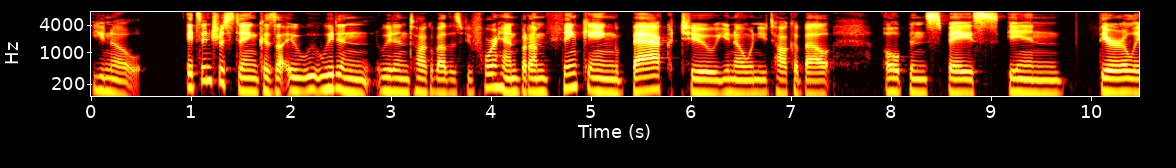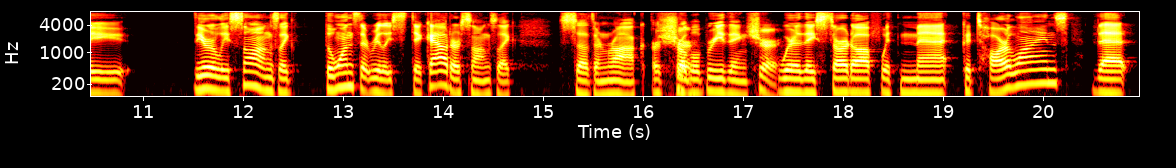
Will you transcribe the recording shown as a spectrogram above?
you know, it's interesting because we didn't we didn't talk about this beforehand, but I'm thinking back to you know when you talk about open space in the early the early songs, like the ones that really stick out are songs like Southern Rock or Sure. Trouble Breathing, Sure. where they start off with matt guitar lines that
